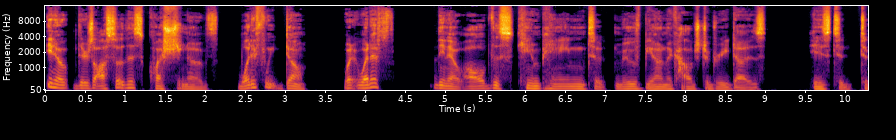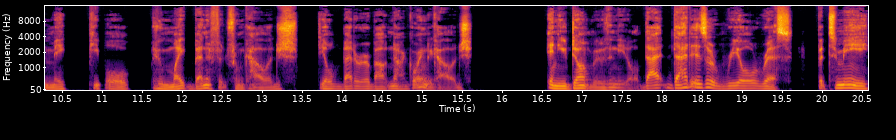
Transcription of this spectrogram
you know, there's also this question of what if we don't? What, what if, you know, all this campaign to move beyond the college degree does is to, to make people who might benefit from college feel better about not going to college and you don't move the needle. That, that is a real risk. But to me,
